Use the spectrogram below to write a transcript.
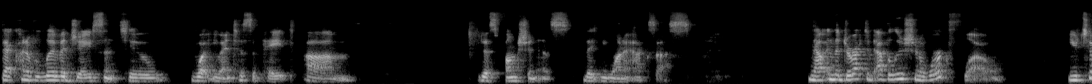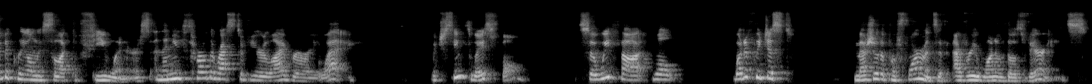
that kind of live adjacent to what you anticipate um, this function is that you want to access. Now, in the directed evolution workflow, you typically only select a few winners and then you throw the rest of your library away, which seems wasteful. So we thought, well, what if we just measure the performance of every one of those variants?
